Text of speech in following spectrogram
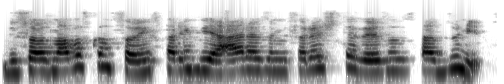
de suas novas canções para enviar às emissoras de TV nos Estados Unidos.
